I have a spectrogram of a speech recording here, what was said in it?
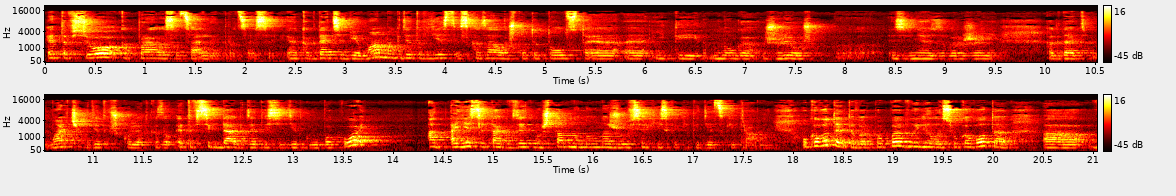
это все, как правило, социальные процессы. Когда тебе мама где-то в детстве сказала, что ты толстая э, и ты много жрешь, э, извиняюсь за выражение, когда тебе мальчик где-то в школе отказал, это всегда где-то сидит глубоко. А, а если так взять масштабно, ну у нас же у всех есть какие-то детские травмы. У кого-то это в РПП вылилось, у кого-то а,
